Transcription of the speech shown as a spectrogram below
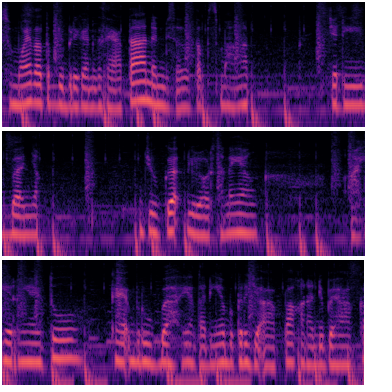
semuanya tetap diberikan kesehatan dan bisa tetap semangat. Jadi banyak juga di luar sana yang akhirnya itu kayak berubah yang tadinya bekerja apa karena di PHK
